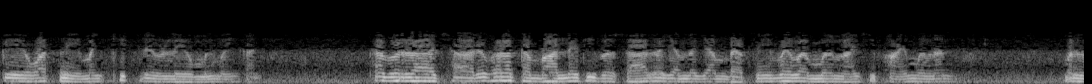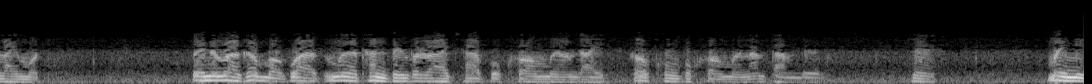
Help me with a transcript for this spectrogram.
เกวัตนี่มันคิดเร็วๆมันเหมือนกัน ถ้าพระราชาหรือพระรัฐบาลได้ที่ภาษาระยำระยำแบบนี้ไม่ว่าเมืองไหนที่ผายเมืองนั้น มันลายหมด เป็นนว่าเขาบอกว่าเมื่อท่านเป็นพระราชาปกครองเมืองใด ก็คงปกครองเมืองนั้นตามเดิมนะไม่มี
